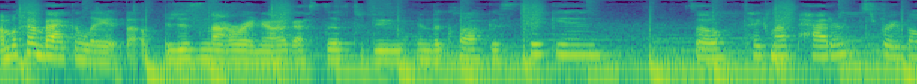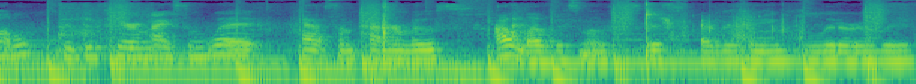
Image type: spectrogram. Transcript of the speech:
I'm gonna come back and lay it though. It's just not right now. I got stuff to do and the clock is ticking. So take my pattern spray bottle, get this hair nice and wet, add some pattern mousse. I love this mousse. It's everything, literally.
